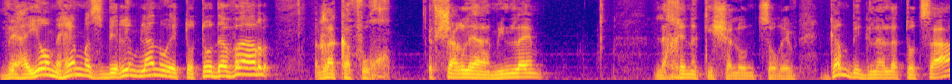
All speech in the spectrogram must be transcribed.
והיום הם מסבירים לנו את אותו דבר, רק הפוך. אפשר להאמין להם? לכן הכישלון צורב, גם בגלל התוצאה,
